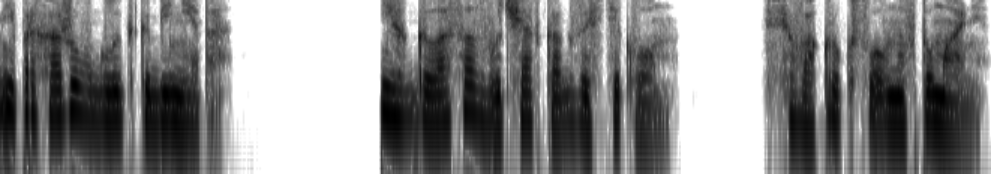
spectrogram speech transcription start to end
и прохожу вглубь кабинета. Их голоса звучат как за стеклом. Все вокруг словно в тумане.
